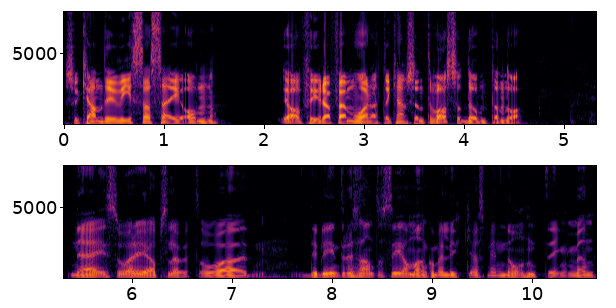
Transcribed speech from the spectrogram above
så kan det ju visa sig om ja, fyra, fem år att det kanske inte var så dumt ändå. Nej, så är det ju absolut. Och eh, det blir intressant att se om han kommer lyckas med någonting. Men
